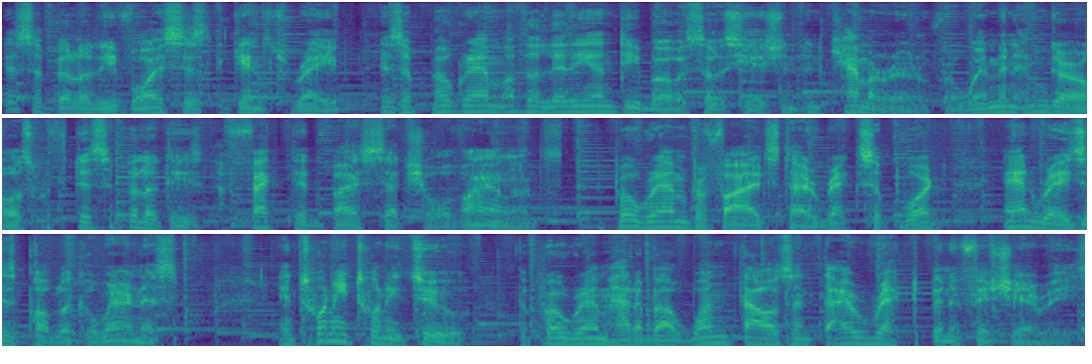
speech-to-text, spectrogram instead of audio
Disability Voices Against Rape is a program of the Lilian Debo Association in Cameroon for women and girls with disabilities affected by sexual violence. The program provides direct support and raises public awareness. In 2022, the program had about 1,000 direct beneficiaries.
